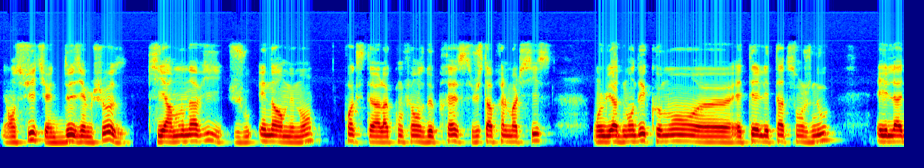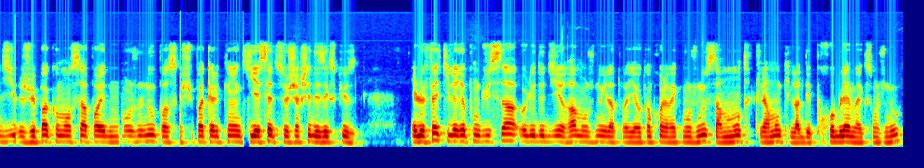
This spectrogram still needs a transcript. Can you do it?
Et ensuite, il y a une deuxième chose qui, à mon avis, joue énormément. Je crois que c'était à la conférence de presse juste après le match 6. On lui a demandé comment euh, était l'état de son genou. Et il a dit, je vais pas commencer à parler de mon genou parce que je suis pas quelqu'un qui essaie de se chercher des excuses. Et le fait qu'il ait répondu ça au lieu de dire ah mon genou il a pas, il y a aucun problème avec mon genou, ça montre clairement qu'il a des problèmes avec son genou.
